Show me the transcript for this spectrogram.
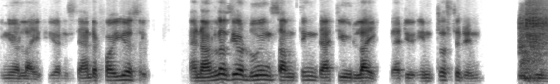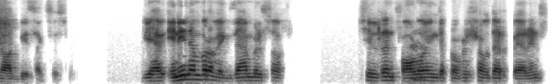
in your life. You have to stand up for yourself. And unless you're doing something that you like, that you're interested in, you will not be successful. We have any number of examples of children hmm. following the profession of their parents,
